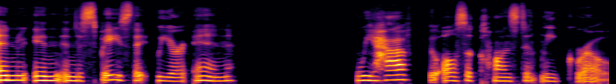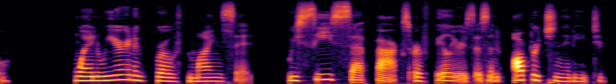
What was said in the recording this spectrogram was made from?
and in, in the space that we are in, we have to also constantly grow. When we are in a growth mindset, we see setbacks or failures as an opportunity to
